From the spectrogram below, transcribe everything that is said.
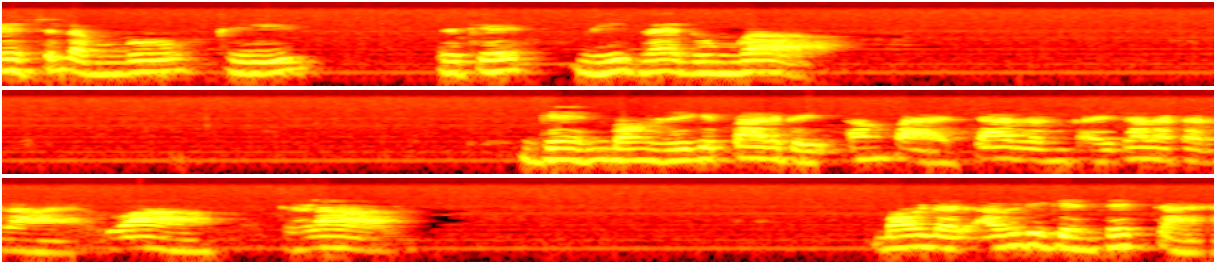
इस लंबू की विकेट भी मैं दूँगा। गेंद बाउंड्री के पार गई। अंपायर चार रन का इशारा कर रहा है। वाह धड़ा बाउलर अगली गेंद फेंकता है।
